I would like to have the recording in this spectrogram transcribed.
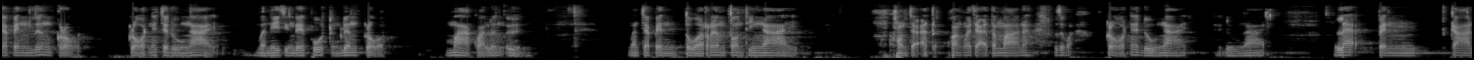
จะเป็นเรื่องโกรธ โกรธเนี่ยจะดูง่าย วันนี้จึงได้พูดถึงเรื่องโกรธมากกว่าเรื่องอื่น มันจะเป็นตัวเริ่มต้นที่ง่ายของจะความก็จะอาตมานะรู้สึกว่าโกรธเนี่ยดูง่ายดูง่าย และเป็นการ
